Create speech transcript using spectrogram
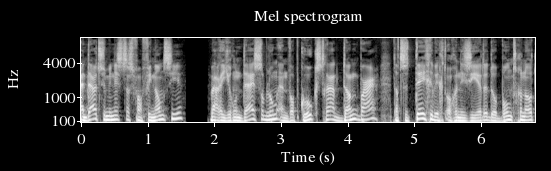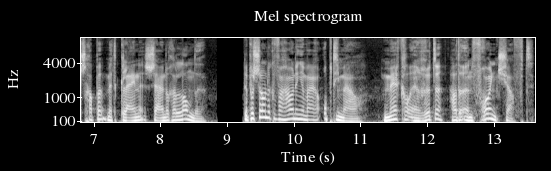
en Duitse ministers van Financiën waren Jeroen Dijsselbloem en Wopke Hoekstra dankbaar dat ze tegenwicht organiseerden door bondgenootschappen met kleine, zuinige landen. De persoonlijke verhoudingen waren optimaal. Merkel en Rutte hadden een Freundschaft.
